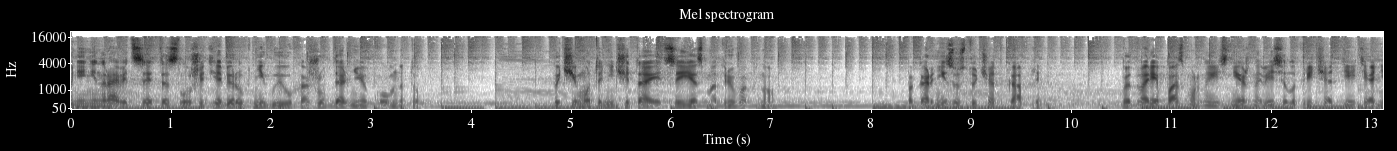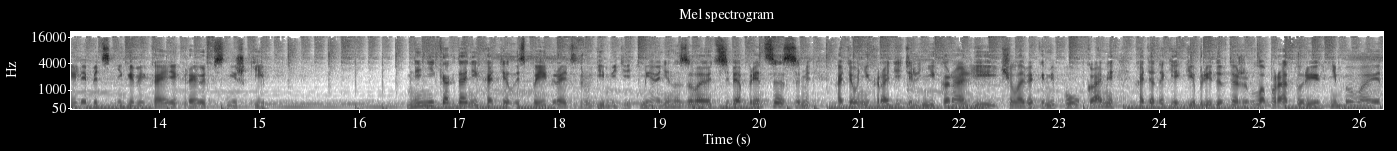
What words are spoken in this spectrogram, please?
Мне не нравится это слушать, я беру книгу и ухожу в дальнюю комнату. Почему-то не читается, и я смотрю в окно. По карнизу стучат капли. Во дворе пасмурно и снежно весело кричат дети, они лепят снеговика и играют в снежки. Мне никогда не хотелось поиграть с другими детьми. Они называют себя принцессами, хотя у них родители не короли и человеками-пауками, хотя таких гибридов даже в лабораториях не бывает.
